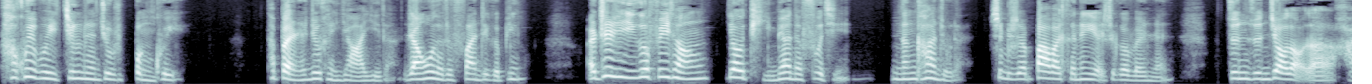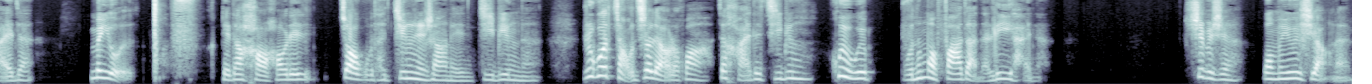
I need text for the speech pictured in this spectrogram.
他会不会精神就是崩溃？他本身就很压抑的，然后他就犯这个病，而这是一个非常要体面的父亲，能看出来是不是？爸爸肯定也是个文人，谆谆教导的孩子，没有给他好好的照顾他精神上的疾病呢。如果早治疗的话，这孩子疾病会不会不那么发展的厉害呢？是不是？我们又想了，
